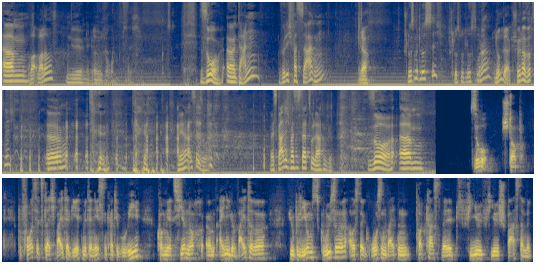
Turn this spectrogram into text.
Ähm, War, war da was? nö, nö, nö. Äh, warum? So, äh, dann würde ich fast sagen, Ja. Schluss mit lustig, Schluss mit lustig? Oder? Nürnberg. schöner wird's nicht. äh, ja, ist ja so. Weiß gar nicht, was es da zu lachen gibt. So, ähm, So, stopp. Bevor es jetzt gleich weitergeht mit der nächsten Kategorie, kommen jetzt hier noch ähm, einige weitere Jubiläumsgrüße aus der großen, weiten Podcast-Welt. Viel, viel Spaß damit.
